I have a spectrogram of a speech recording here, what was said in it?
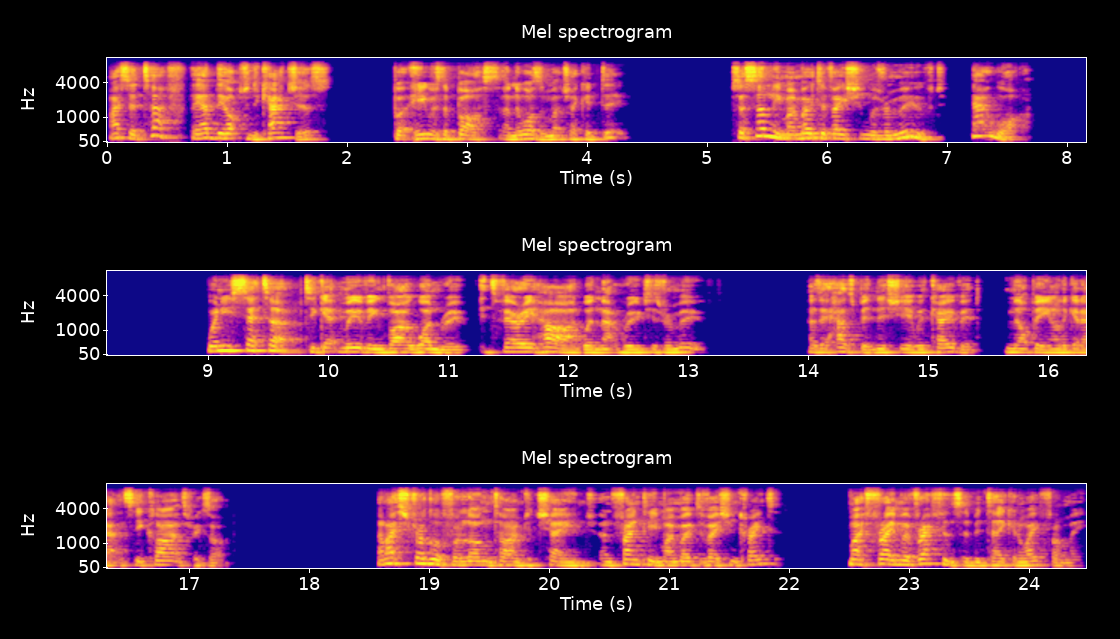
I said, tough. They had the option to catch us, but he was the boss, and there wasn't much I could do. So suddenly my motivation was removed. Now what? When you set up to get moving via one route, it's very hard when that route is removed, as it has been this year with COVID, not being able to get out and see clients, for example. And I struggled for a long time to change, and frankly, my motivation cratered. My frame of reference had been taken away from me.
